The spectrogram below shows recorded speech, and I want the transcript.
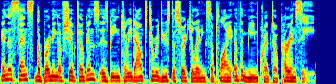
In this sense, the burning of SHIB tokens is being carried out to reduce the circulating supply of the meme cryptocurrency.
